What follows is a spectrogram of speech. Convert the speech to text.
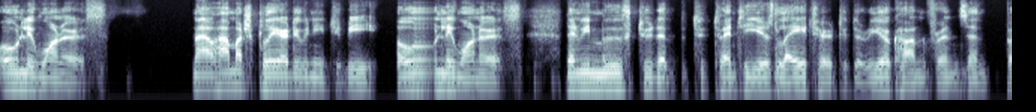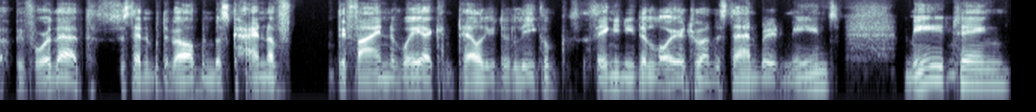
only one Earth. Now, how much clearer do we need to be? Only one Earth. Then we moved to the to 20 years later to the Rio conference, and before that, sustainable development was kind of defined a way. I can tell you the legal thing. You need a lawyer to understand what it means. Meeting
